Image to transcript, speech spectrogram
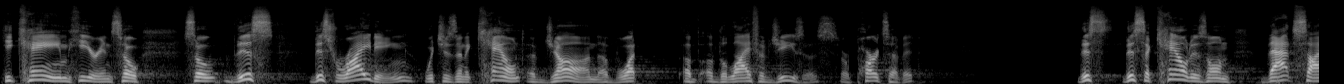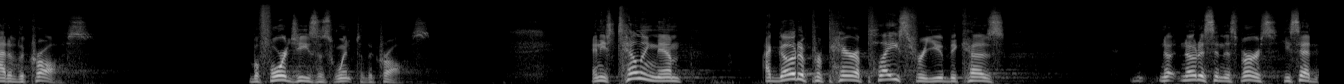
He came here. And so, so this, this writing, which is an account of John of what of, of the life of Jesus, or parts of it, this, this account is on that side of the cross, before Jesus went to the cross. And he's telling them, I go to prepare a place for you because, no, notice in this verse, he said,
